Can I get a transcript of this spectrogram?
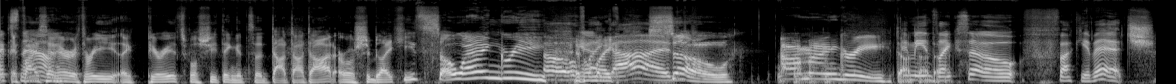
if now. I send her three like periods, will she think it's a dot dot dot, or will she be like, "He's so angry"? Oh if I'm my like, God. So I'm angry. Dot, it means dot. like, so fuck you, bitch.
